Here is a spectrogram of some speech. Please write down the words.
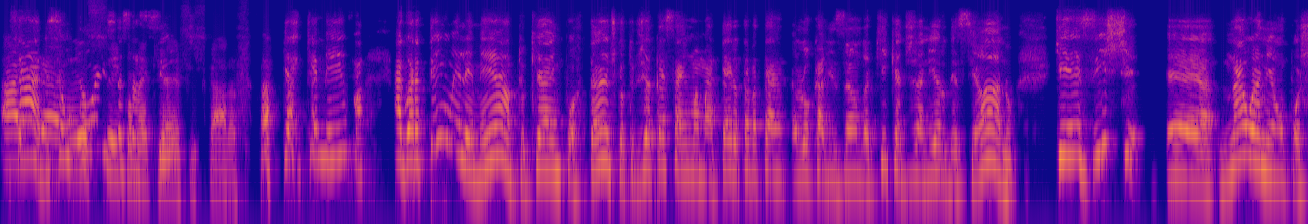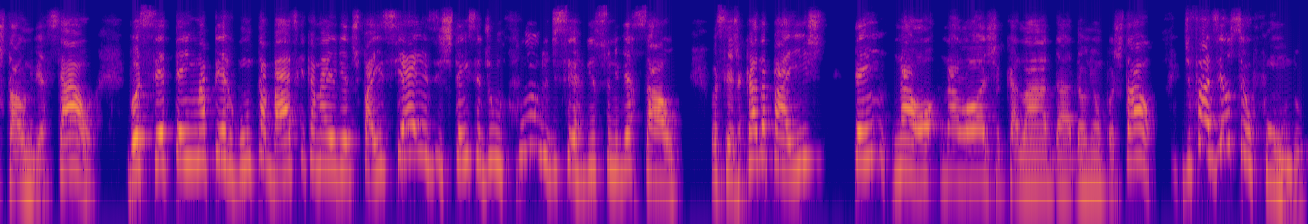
Aí Sabe? É, São coisas como assim. É que é esses caras. Que, é, que, é meio. Agora, tem um elemento que é importante, que outro dia até saiu uma matéria, eu estava até localizando aqui, que é de janeiro desse ano, que existe. É, na União Postal Universal, você tem uma pergunta básica que a maioria dos países se é a existência de um fundo de serviço universal. Ou seja, cada país tem na, na lógica lá da, da União Postal de fazer o seu fundo.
